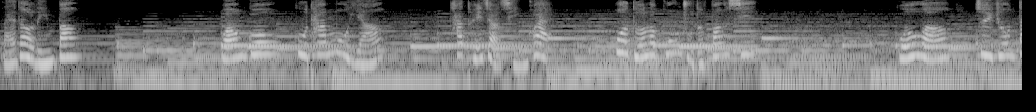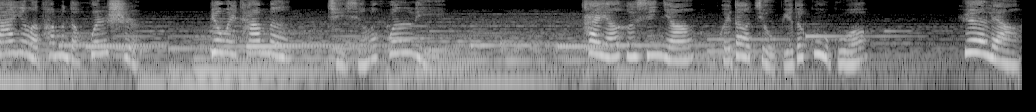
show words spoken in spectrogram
来到邻邦。王宫雇他牧羊。他腿脚勤快，获得了公主的芳心。国王最终答应了他们的婚事，并为他们举行了婚礼。太阳和新娘回到久别的故国，月亮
